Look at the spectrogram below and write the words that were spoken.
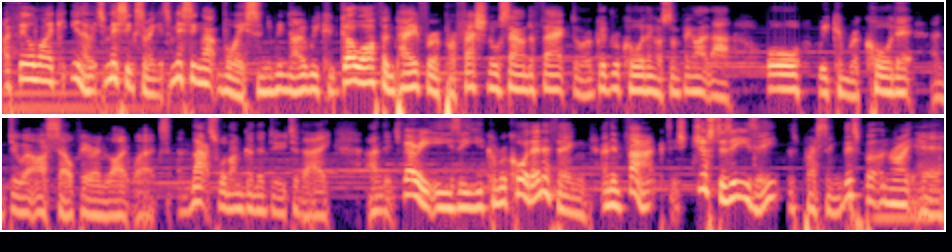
I feel like, you know, it's missing something. It's missing that voice. And we know we could go off and pay for a professional sound effect or a good recording or something like that or we can record it and do it ourselves here in Lightworks. And that's what I'm going to do today. And it's very easy. You can record anything. And in fact, it's just as easy as pressing this button right here.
